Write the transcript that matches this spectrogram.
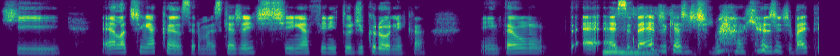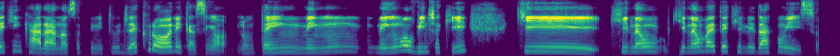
que ela tinha câncer, mas que a gente tinha finitude crônica. Então, é, essa ideia de que a gente vai, que a gente vai ter que encarar a nossa finitude é crônica, assim, ó. Não tem nenhum, nenhum ouvinte aqui que, que, não, que não vai ter que lidar com isso.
